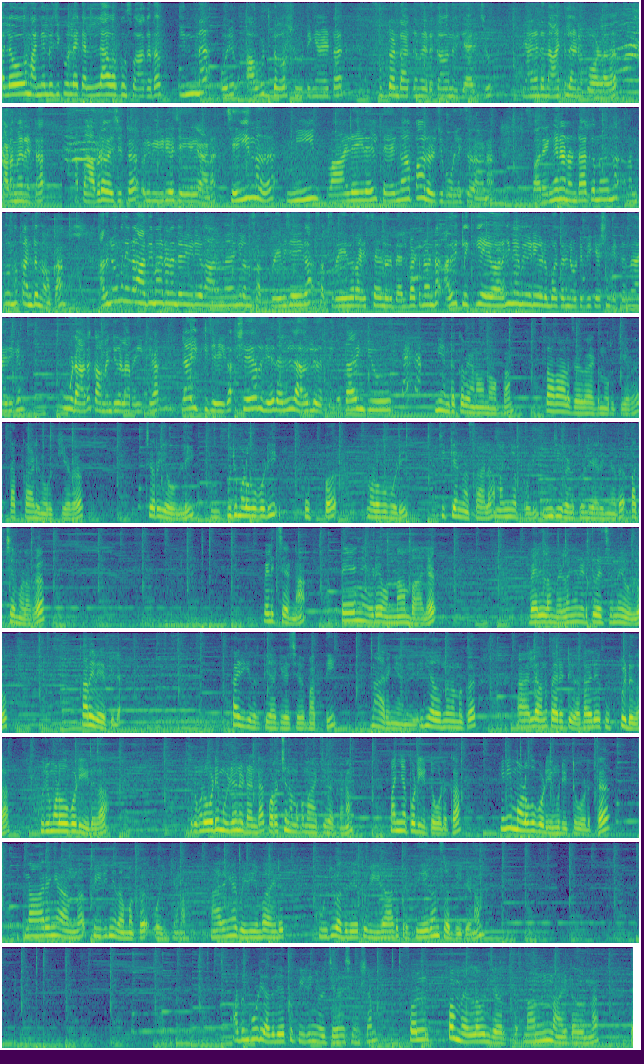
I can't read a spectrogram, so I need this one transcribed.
Hello മഞ്ഞൾ രുചിക്കുള്ളിലേക്ക് എല്ലാവർക്കും സ്വാഗതം. ഇന്ന് ഒരു ഔട്ട്ഡോർ ഷൂട്ടിംഗ് ആയിട്ട് ഫുഡ് ഉണ്ടാക്കുന്നത് എടുക്കാമെന്ന് വിചാരിച്ചു. ഞാൻ എന്റെ നാട്ടിലാണ് ഇപ്പോൾ ഉള്ളത് കടമനിട്ട. അപ്പോൾ അവിടെ വെച്ചിട്ട് ഒരു വീഡിയോ ചെയ്യുകയാണ്. ചെയ്യുന്നത് മീൻ വാഴയിലയിൽ തേങ്ങാപ്പാൽ ഒഴിച്ച് പൊള്ളിച്ചതാണ്. അപ്പോൾ അതെങ്ങനെയാണ് ഉണ്ടാക്കുന്നതെന്ന് നമുക്കൊന്ന് കണ്ടു നോക്കാം അതിനു മുമ്പ് നിങ്ങൾ ആദ്യമായിട്ടാണ് എന്റെ വീഡിയോ കാണുന്നതെങ്കിൽ ഒന്ന് സബ്സ്ക്രൈബ് ചെയ്യുക. സബ്സ്ക്രൈബ് റൈറ്റ് സൈഡിൽ ഒരു ബെൽ ബട്ടൺ ഉണ്ട്. അതിൽ ക്ലിക്ക് ചെയ്യുകയാണെങ്കിൽ ഞാൻ വീഡിയോ ഇടുമ്പോൾ തന്നെ നോട്ടിഫിക്കേഷൻ കിട്ടുന്നതായിരിക്കും. കൂടാതെ കമന്റുകൾ അറിയിക്കുക ലൈക്ക് ചെയ്യുക ഷെയർ ചെയ്ത് എല്ലാവരിലും എത്തിക്കുക. താങ്ക് യു ഇനി എന്തൊക്കെ വേണമെന്ന് നോക്കാം. സവാള ചെറുതായിട്ട് നുറുക്കിയത് തക്കാളി നുറുക്കിയത് ചെറിയ ഉള്ളി കുരുമുളക് പൊടി ഉപ്പ് മുളക് പൊടി ചിക്കൻ മസാല മഞ്ഞൾപ്പൊടി ഇഞ്ചി വെളുത്തുള്ളി അരിഞ്ഞത് പച്ചമുളക് വെളിച്ചെണ്ണ തേങ്ങയുടെ ഒന്നാം പാൽ വെള്ളം വെള്ളം ഞാൻ എടുത്തു വെച്ചെന്നേ ഉള്ളൂ. കറിവേപ്പില. കഴുകി വൃത്തിയാക്കി വെച്ച് മത്തി നാരങ്ങ നീര്. ഇനി അതൊന്ന് നമുക്ക് എല്ലാം ഒന്ന് പുരട്ടി വെക്കാം. അതിലേക്ക് ഉപ്പിടുക കുരുമുളക് പൊടി ഇടുക. കുരുമുളക് പൊടി മുഴുവൻ ഇടണ്ട കുറച്ച് നമുക്ക് മാറ്റി വെക്കണം. മഞ്ഞൾപ്പൊടി ഇട്ട് കൊടുക്കുക ഇനി മുളക് പൊടിയും കൂടി ഇട്ട് കൊടുത്ത് നാരങ്ങ ഒന്ന് പിഴിഞ്ഞ് നമുക്ക് ഒഴിക്കണം. നാരങ്ങ പിഴിയുമ്പോൾ അതിന്റെ കുരു അതിലേക്ക് വീഴാതെ പ്രത്യേകം ശ്രദ്ധിക്കണം. അതും കൂടി അതിലേക്ക് പിഴിഞ്ഞൊഴിച്ചതിന് ശേഷം സ്വല്പം വെള്ളവും ചേർത്ത് നന്നായിട്ട് അതൊന്ന്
